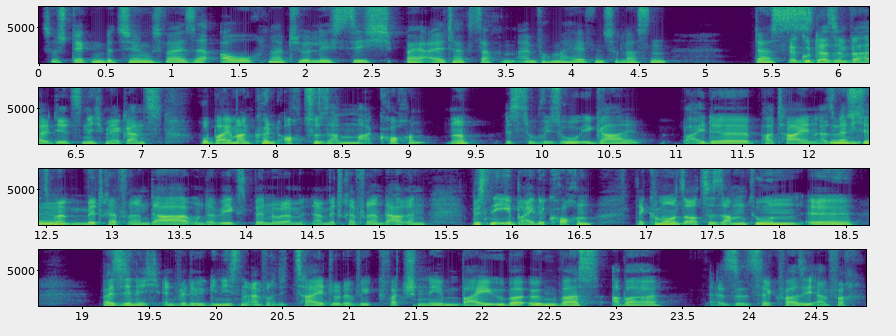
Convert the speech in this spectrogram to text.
zu stecken, beziehungsweise auch natürlich sich bei Alltagssachen einfach mal helfen zu lassen. Das ja gut, da sind wir halt jetzt nicht mehr ganz. Wobei man könnte auch zusammen mal kochen, ne? Ist sowieso egal. Beide Parteien, also wenn ich jetzt mit einem Mitreferendar unterwegs bin oder mit einer Mitreferendarin, müssen eh beide kochen. Da können wir uns auch zusammentun. Äh, weiß ich nicht, entweder wir genießen einfach die Zeit oder wir quatschen nebenbei über irgendwas, aber also ist ja quasi einfach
